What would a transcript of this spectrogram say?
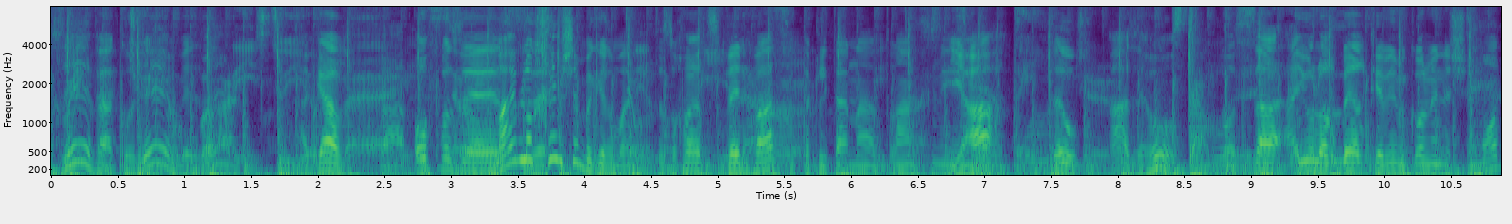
זה והקודם. וזה. אגב. העוף הזה... מה הם לוקחים שם בגרמניה? אתה זוכר את סבן וס, התקליטן הטראנס מ... יא. זהו. אה, זה הוא. הוא עשה, היו לו הרבה הרכבים עם כל מיני שמות,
